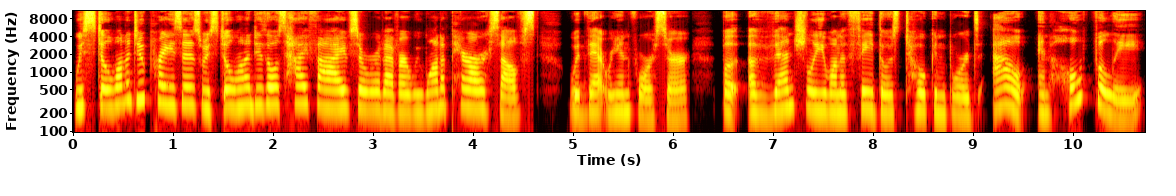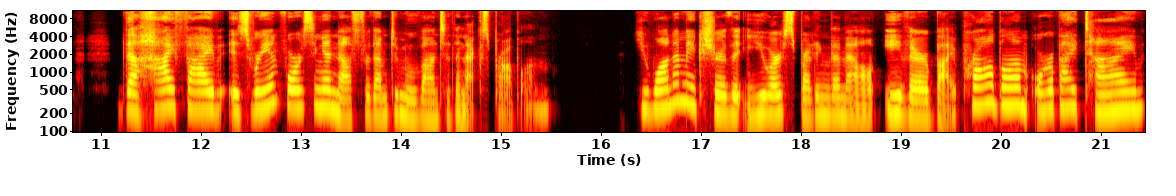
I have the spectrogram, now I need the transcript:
We still want to do praises. We still want to do those high fives or whatever. We want to pair ourselves with that reinforcer, but eventually you want to fade those token boards out. And hopefully the high five is reinforcing enough for them to move on to the next problem. You want to make sure that you are spreading them out either by problem or by time.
